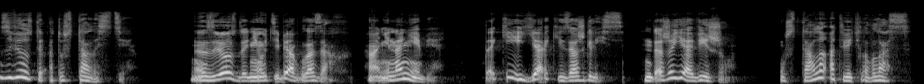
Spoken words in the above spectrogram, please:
звезды от усталости». «Звезды не у тебя в глазах, они на небе. Такие яркие зажглись. Даже я вижу», Устало ответила Влас.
